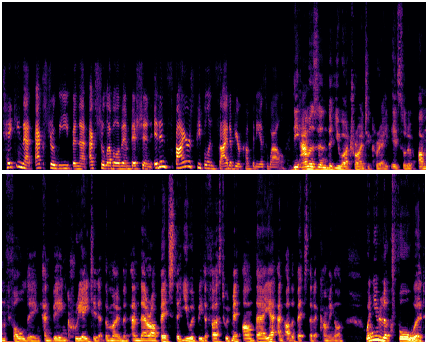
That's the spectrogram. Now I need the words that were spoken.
taking that extra leap and that extra level of ambition it inspires people inside of your company as well. The amazon that you are trying to create is sort of unfolding and being created at the moment. And there are bits that you would be the first to admit aren't there yet and other bits that are coming on. When you look forward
